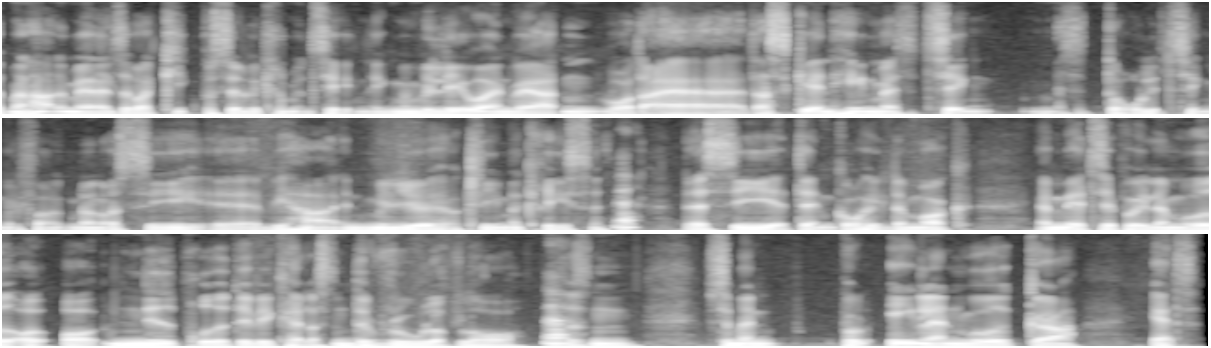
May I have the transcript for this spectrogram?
Ja. Man har det med at altid bare kigge på selve kriminaliteten. Ikke? Men vi lever i en verden, hvor der, er, der sker en hel masse ting, en masse dårlige ting, vil folk nok også sige. Øh, vi har en miljø- og klimakrise. Ja. Lad os sige, at den går helt amok er med til på en eller anden måde at, at nedbryde det, vi kalder sådan the rule of law. Ja. Altså sådan, simpelthen på en eller anden måde gør, at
